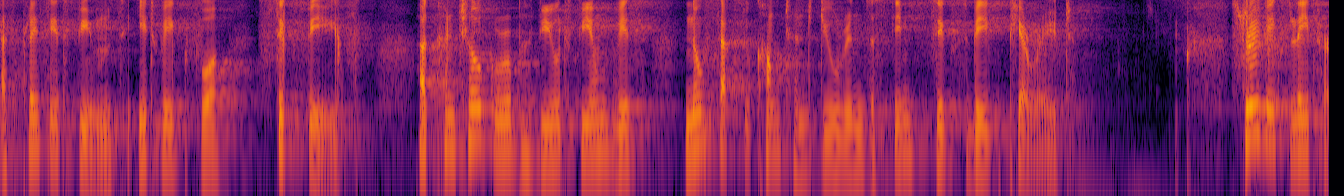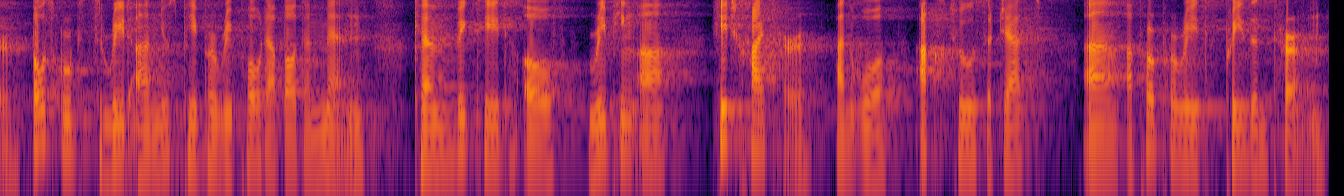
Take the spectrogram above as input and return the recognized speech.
explicit films each week for six weeks. A control group viewed film with no sexual content during the same six week period. Three weeks later, both groups read a newspaper report about a man convicted of raping a hitchhiker and were asked to suggest an appropriate prison term.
